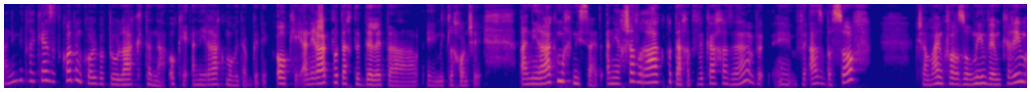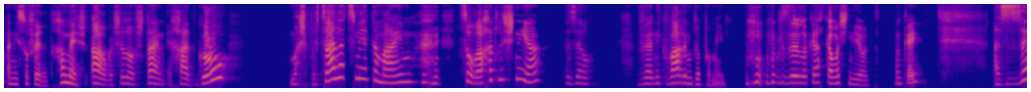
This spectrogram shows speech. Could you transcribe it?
אני מתרכזת קודם כל בפעולה הקטנה. אוקיי, אני רק מורידה בגדים. אוקיי, אני רק פותחת את דלת המקלחון שלי. אני רק מכניסה את זה. אני עכשיו רק פותחת וככה זה, ו- ואז בסוף, כשהמים כבר זורמים והם קרים, אני סופרת 5, 4, 3, 2, 1, גו, משפריצה על עצמי את המים, צורחת לשנייה, וזהו. ואני כבר עם דופמין. וזה לוקח כמה שניות, אוקיי? אז זה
